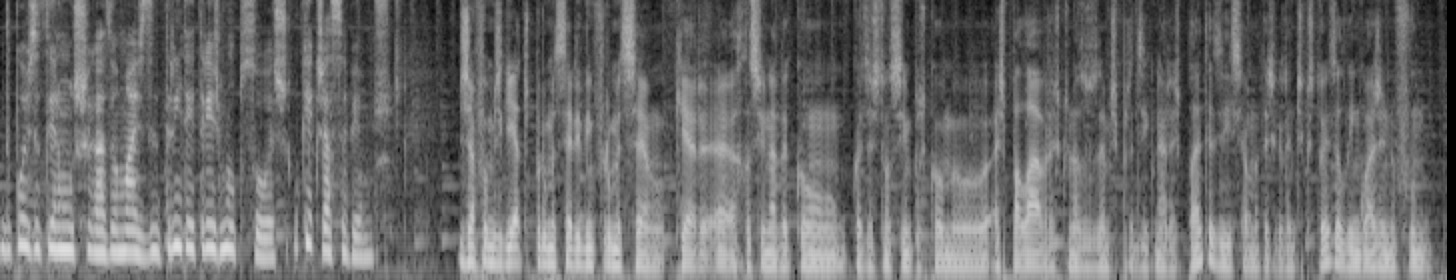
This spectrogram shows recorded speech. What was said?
Depois de termos chegado a mais de 33 mil pessoas, o que é que já sabemos? Já fomos guiados por uma série de informação, quer uh, relacionada com coisas tão simples como as palavras que nós usamos para designar as plantas, e isso é uma das grandes questões. A linguagem, no fundo, eh,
